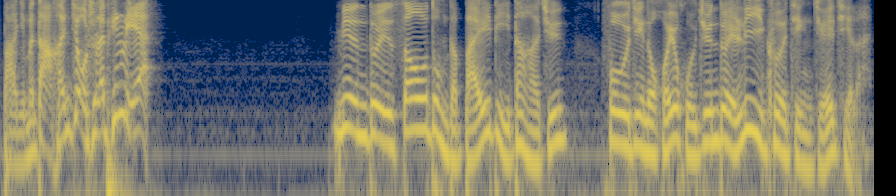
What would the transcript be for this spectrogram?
把你们大汗叫出来评理！面对骚动的白帝大军，附近的回虎军队立刻警觉起来。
